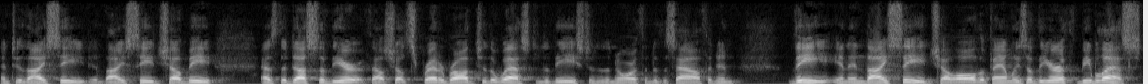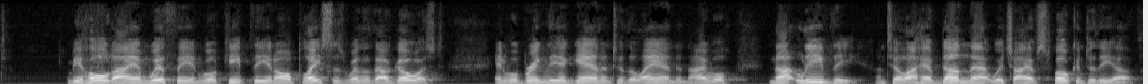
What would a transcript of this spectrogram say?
and to thy seed. And thy seed shall be as the dust of the earth. Thou shalt spread abroad to the west, and to the east, and to the north, and to the south. And in thee and in thy seed shall all the families of the earth be blessed. behold, I am with thee, and will keep thee in all places whither thou goest, and will bring thee again into the land, and I will not leave thee until I have done that which I have spoken to thee of.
